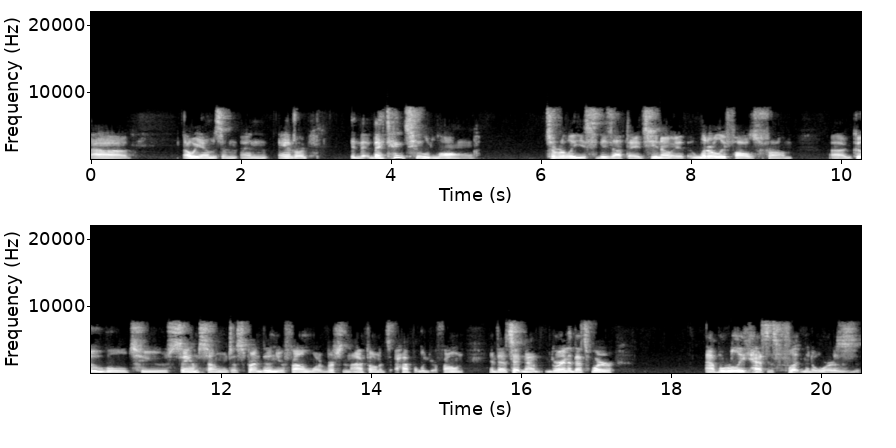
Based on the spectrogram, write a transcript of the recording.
uh, OEMs and, and Android. They take too long to release these updates. You know, it literally falls from uh, Google to Samsung to Sprint in your phone versus an iPhone. It's Apple your phone, and that's it. Now, granted, that's where Apple really has its foot in the door. Is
